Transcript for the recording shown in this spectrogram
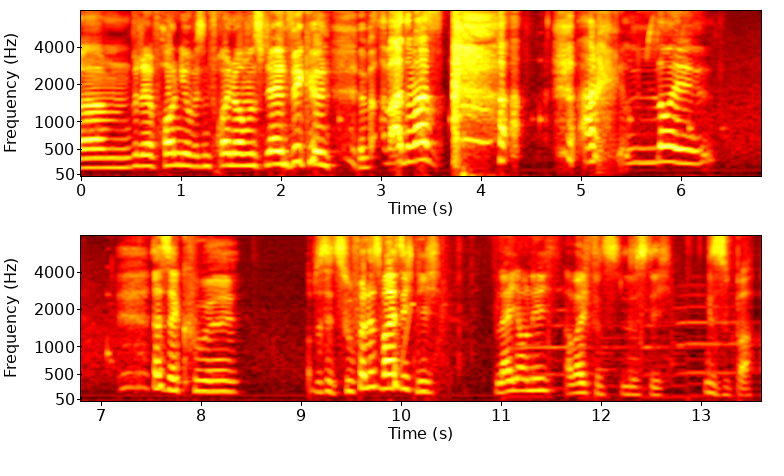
Ähm, bitte helft Honio, wir sind Freunde, weil wir uns schnell entwickeln. W warte, was? Ach, lol. Das ist ja cool. Ob das jetzt Zufall ist, weiß ich nicht. Vielleicht auch nicht, aber ich find's lustig. Super.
